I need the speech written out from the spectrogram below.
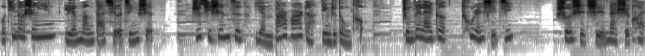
我听到声音，连忙打起了精神，直起身子，眼巴巴的盯着洞口，准备来个突然袭击。说时迟，那时快，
